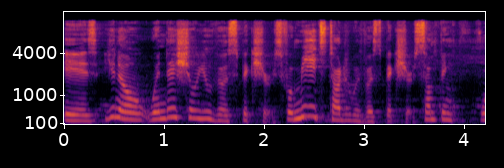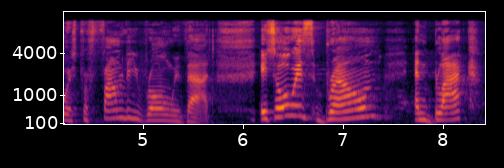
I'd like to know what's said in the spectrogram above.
is, you know, when they show you those pictures, for me, it started with those pictures. Something was profoundly wrong with that. It's always brown and black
